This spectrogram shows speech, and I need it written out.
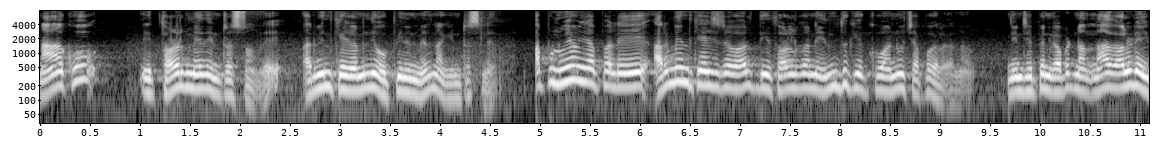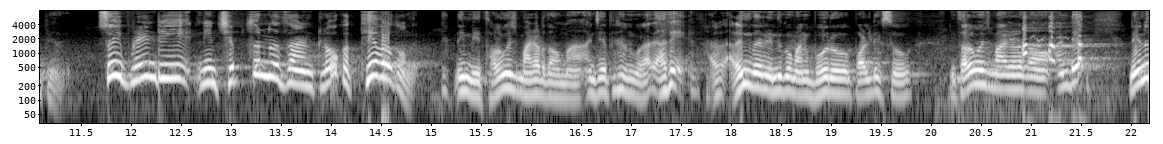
నాకు ఈ తొడల మీద ఇంట్రెస్ట్ ఉంది అరవింద్ కేజ్రీవాల్ మీద నీ ఒపీనియన్ మీద నాకు ఇంట్రెస్ట్ లేదు. అప్పుడు నువ్వేం చెప్పాలి? అరవింద్ కేజ్రీవాల్ నీ తొడల కన్నా ఎందుకు ఎక్కువ అని నువ్వు చెప్పగలగాలి నాకు నేను చెప్పాను కాబట్టి నా నాది ఆల్రెడీ అయిపోయింది. సో ఇప్పుడు ఏంటి నేను చెప్తున్న దాంట్లో ఒక తీవ్రత ఉంది. నేను మీ తొల గురించి మాట్లాడదామా అని చెప్పి అనుకున్నా. అదే అరవింద్ గారు ఎందుకు మనకు బోరు పాలిటిక్స్ నీ తొల గురించి మాట్లాడదాం అంటే నేను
